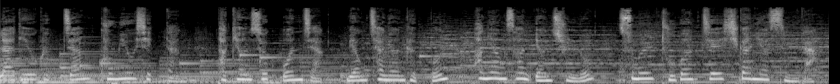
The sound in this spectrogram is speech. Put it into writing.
라디오 극장 구미호 식당 박현숙 원작 명창현 극본 황영선 연출로 22번째 시간이었습니다.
